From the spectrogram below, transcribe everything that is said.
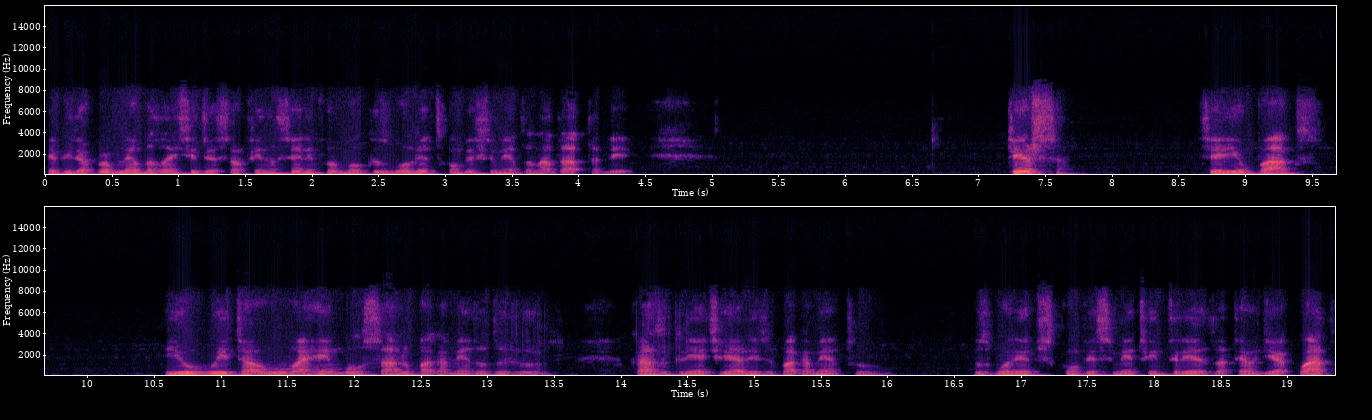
Devido a problemas, a instituição financeira informou que os boletos com vencimento na data de terça seriam pagos e o Itaú vai reembolsar o pagamento dos juros. Caso o cliente realize o pagamento dos boletos com vencimento em 3 até o dia 4,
